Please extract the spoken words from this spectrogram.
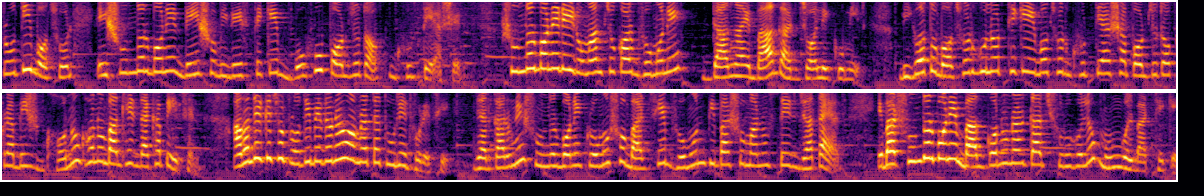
প্রতি বছর এই সুন্দরবনে দেশ ও বিদেশ থেকে বহু পর্যটক ঘুরতে আসেন। সুন্দরবনের এই রোমাঞ্চকর ভ্রমণে ডাঙায় বাঘ আর জলে কুমির। বিগত বছরগুলোর থেকে এবছর ঘুরতে আসা পর্যটকরা বেশ ঘন ঘন বাঘের দেখা পেয়েছেন। আমাদের কিছু প্রতিবেদনেও আমরা তা তুলে ধরেছি, যার কারণে সুন্দরবনে ক্রমশ বাড়ছে ভ্রমণ পিপাসু মানুষদের যাতায়াত। এবার সুন্দরবনে বাঘ গণনার কাজ শুরু হলো মঙ্গলবার থেকে।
